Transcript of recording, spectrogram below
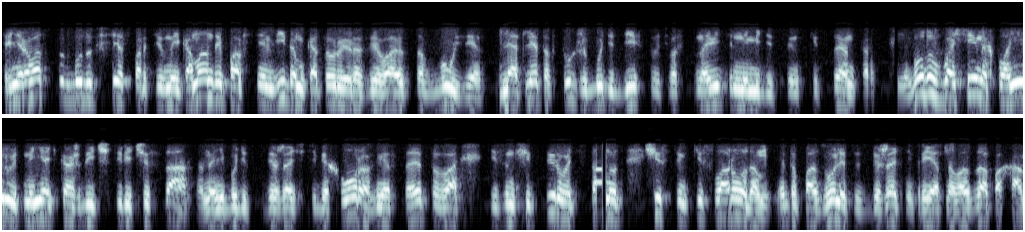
Тренироваться тут будут все спортивные команды по всем видам, которые развиваются в ВУЗе. Для атлетов тут же будет действовать восстановительный медицинский центр. Воду в бассейнах планируют менять каждые 4 часа. Она не будет содержать в себе хлора. Вместо этого дезинфицировать станут чистым кислородом. Это позволит избежать неприятного запаха.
